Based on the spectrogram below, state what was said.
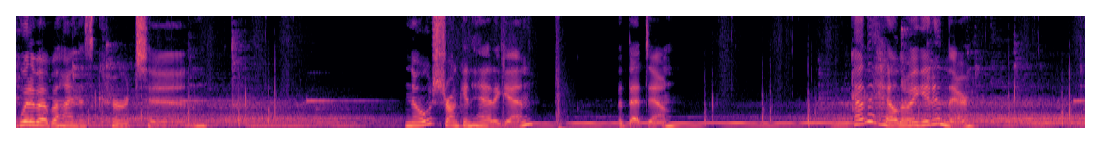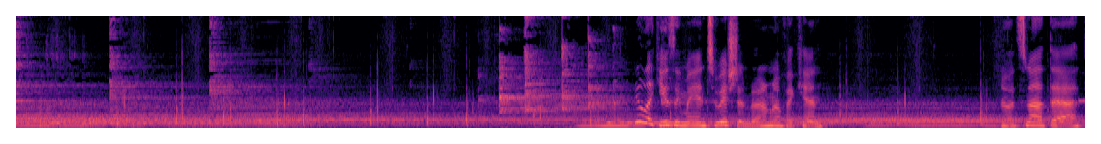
Like, what about behind this curtain? No, shrunken head again. Put that down. How the hell do I get in there? I feel like using my intuition, but I don't know if I can. No, it's not that.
